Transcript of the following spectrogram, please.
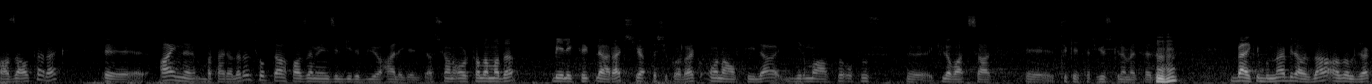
azaltarak e, aynı bataryalara çok daha fazla menzil gidebiliyor hale geleceğiz. Şu an ortalamada bir elektrikli araç yaklaşık olarak 16 ile 26-30 e, kilowatt saat e, tüketir 100 kilometrede. Hı hı. Belki bunlar biraz daha azalacak.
